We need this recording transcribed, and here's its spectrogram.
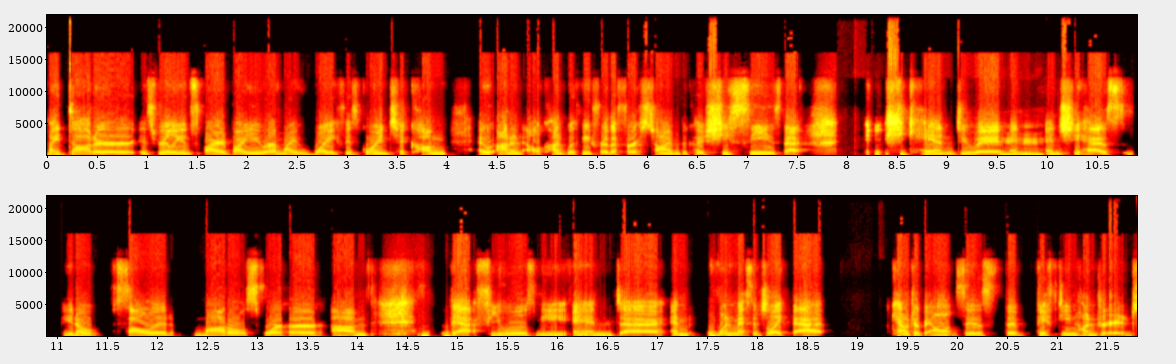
my daughter is really inspired by you, or my wife is going to come out on an elk hunt with me for the first time because she sees that she can do it mm-hmm. and and she has you know solid models for her um, that fuels me. And uh, and one message like that counterbalances the 1500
